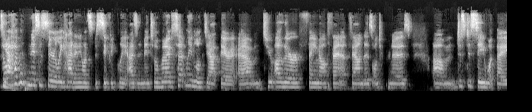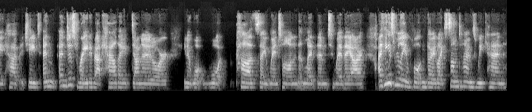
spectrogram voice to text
so yeah. i haven't necessarily had anyone specifically as a mentor but i've certainly looked out there um, to other female fa- founders entrepreneurs um, just to see what they have achieved and and just read about how they've done it or you know what what paths they went on that led them to where they are. I think it's really important though, like sometimes we can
